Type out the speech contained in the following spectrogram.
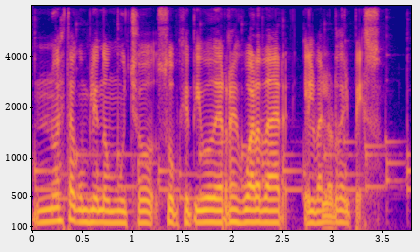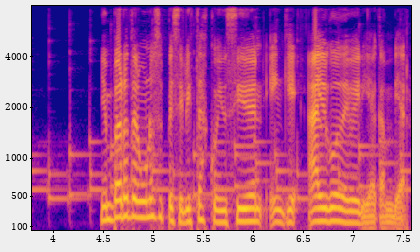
no está cumpliendo mucho su objetivo de resguardar el valor del peso. Y en parte algunos especialistas coinciden en que algo debería cambiar.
